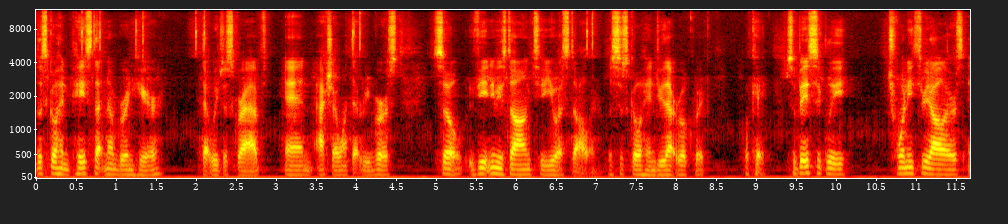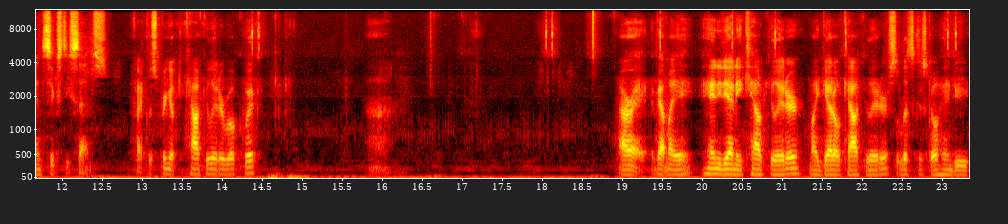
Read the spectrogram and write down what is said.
let's go ahead and paste that number in here that we just grabbed. And actually, I want that reversed. So Vietnamese dong to US dollar. Let's just go ahead and do that real quick. Okay, so basically $23.60. In fact, let's bring up the calculator real quick. Uh, all right, I've got my handy dandy calculator, my ghetto calculator. So let's just go ahead and do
